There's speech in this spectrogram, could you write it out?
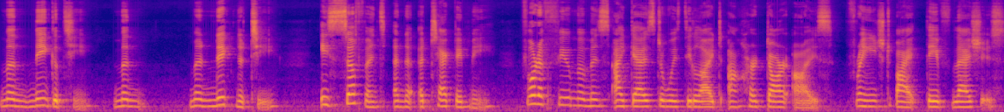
malignity, malignity, it softened and uh, attracted me. For a few moments, I gazed with delight on her dark eyes, fringed by deep lashes,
